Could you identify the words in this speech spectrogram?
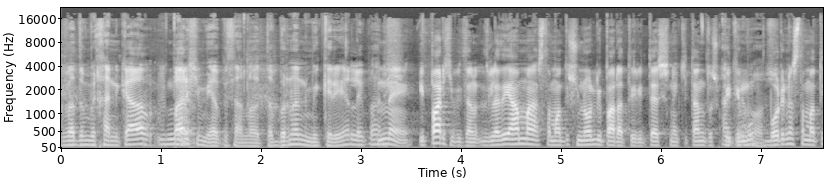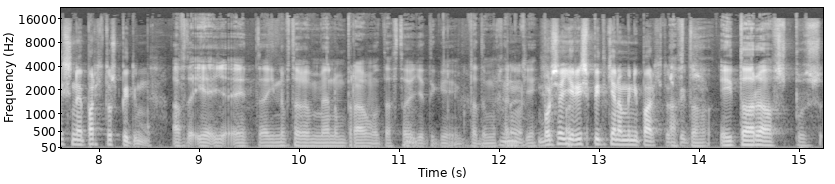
Κβαντομηχανικά υπάρχει μια πιθανότητα. Μπορεί να είναι μικρή, αλλά υπάρχει. Ναι, υπάρχει πιθανότητα. Δηλαδή, άμα σταματήσουν όλοι οι παρατηρητές να κοιτάνε το σπίτι μου, Ακριβώς. μπορεί να σταματήσει να υπάρχει το σπίτι μου. Αυτό, ε, ε, ε, τα- είναι από τα αγαπημένα μου πράγματα αυτό για την Ναι. κβαντομηχανική. Μπορείς να γυρίσεις σπίτι και να μην υπάρχει το σπίτι. Αυτό. σου. Ή τώρα που σ-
